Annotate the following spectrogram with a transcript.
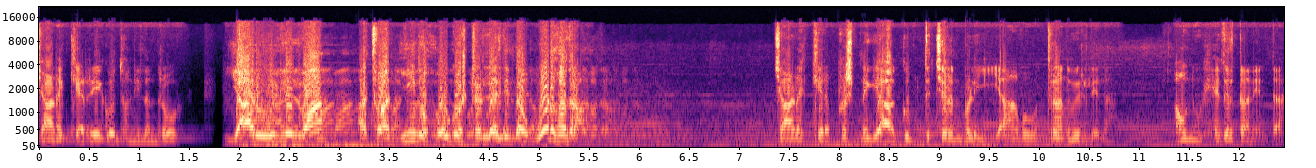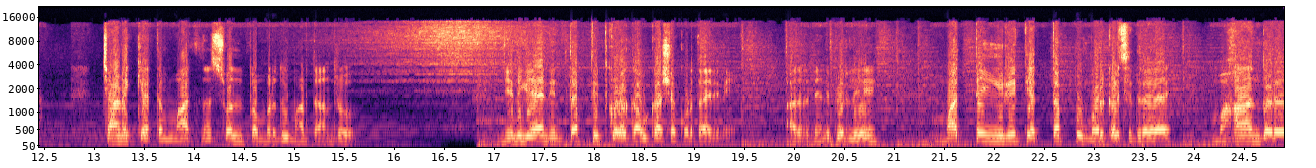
ಚಾಣಕ್ಯ ರೇಗೋ ಧ್ವನಿಲಂದ್ರು, ಯಾರು ಇರ್ಲಿಲ್ವಾ? ಅಥವಾ ನೀನು ಹೋಗೋಷ್ಟರಲ್ಲಿ ಅಲ್ಲಿಂದ ಓಡ್ ಹೋದ್ರ? ಚಾಣಕ್ಯರ ಪ್ರಶ್ನೆಗೆ ಆ ಗುಪ್ತಚರನ್ ಬಳಿ ಯಾವ ಉತ್ತರನೂ ಇರಲಿಲ್ಲ. ಅವನು ಹೆದರ್ತಾನೆ ಅಂತ ಚಾಣಕ್ಯ ತಮ್ಮ ಮಾತನ್ನ ಸ್ವಲ್ಪ ಮೃದು ಮಾಡ್ತಾ ಅಂದ್ರು, ನಿನಗೆ ನಿನ್ ತಪ್ಪು ಅವಕಾಶ ಕೊಡ್ತಾ ಇದ್ದೀನಿ. ಆದ್ರೆ ನೆನಪಿರ್ಲಿ, ಮತ್ತೆ ಈ ರೀತಿಯ ತಪ್ಪು ಮರುಕಳಿಸಿದ್ರೆ ಮಹಾನ್ ದೊರೆ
